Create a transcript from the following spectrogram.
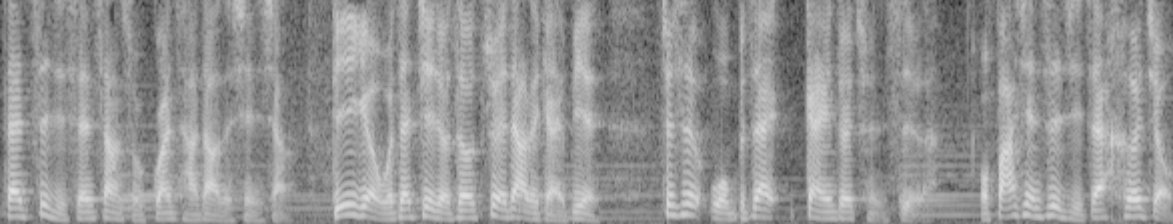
在自己身上所观察到的现象。第一个，我在戒酒之后最大的改变，就是我不再干一堆蠢事了。我发现自己在喝酒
